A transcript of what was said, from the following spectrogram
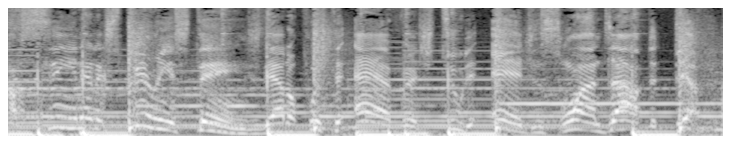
I've seen and experienced things that'll push the average to the edge and swan dive the depth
